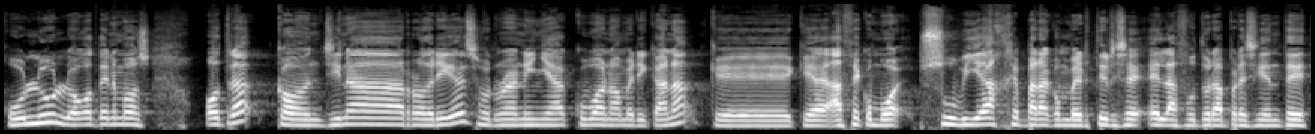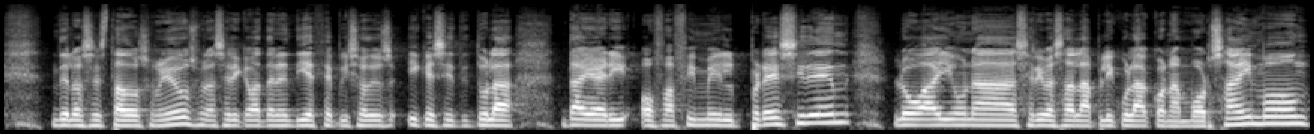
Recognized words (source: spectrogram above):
Hulu. Luego tenemos otra con Gina Rodríguez sobre una niña cubanoamericana que, que hace como su viaje para convertirse en la futura presidente de los Estados Unidos. Una serie que va a tener 10 episodios y que se titula Diary of Female President. Luego hay una serie basada en la película con Amor Simon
